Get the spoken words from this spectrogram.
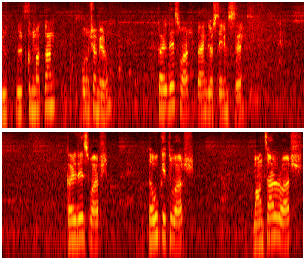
yut- yutkunmaktan konuşamıyorum. Karides var. Ben göstereyim size. Karides var. Tavuk eti var. Mantar var.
